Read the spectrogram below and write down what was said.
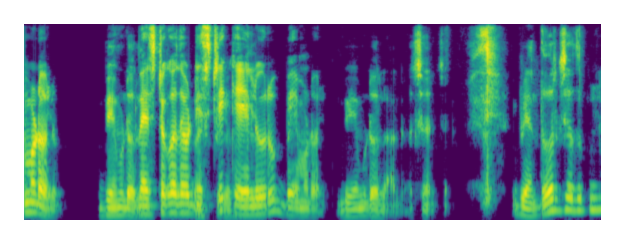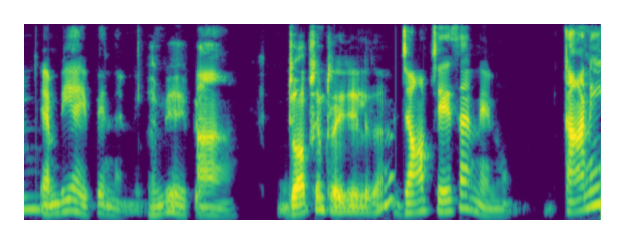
భీముడోలు. భీముడోలు. West Godavari district. ఏలూరు భీముడోలు. భీముడోలు. అచ్చా! అచ్చా! ఇప్పుడు ఎంతవరకు చదువుకున్నావు? ఎంబీఏ అయిపోయిందండి. ఎంబీఏ! అయిపోయింది. జాబ్స్ ఏం ట్రై చేయలేదా? జాబ్ చేశాను నేను. కానీ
